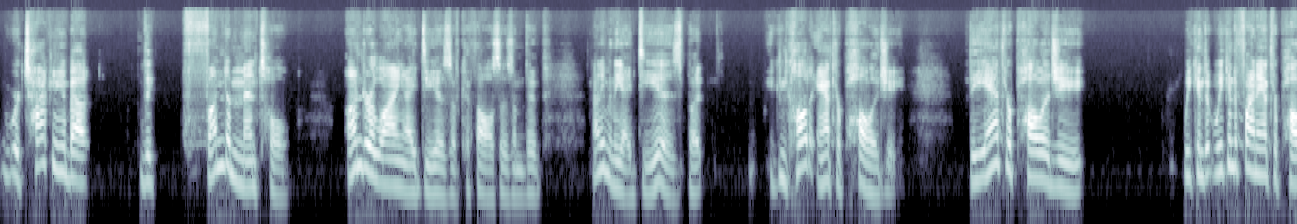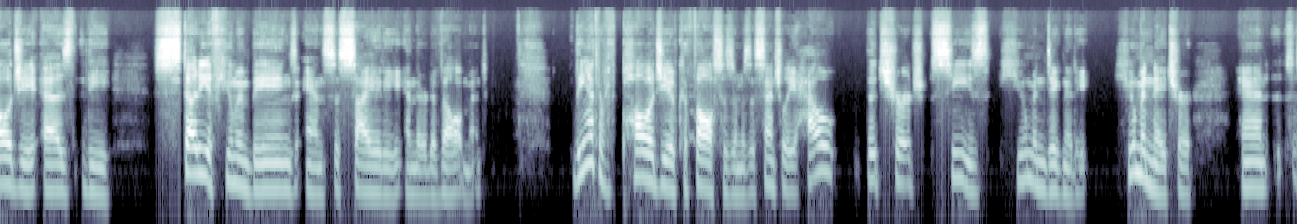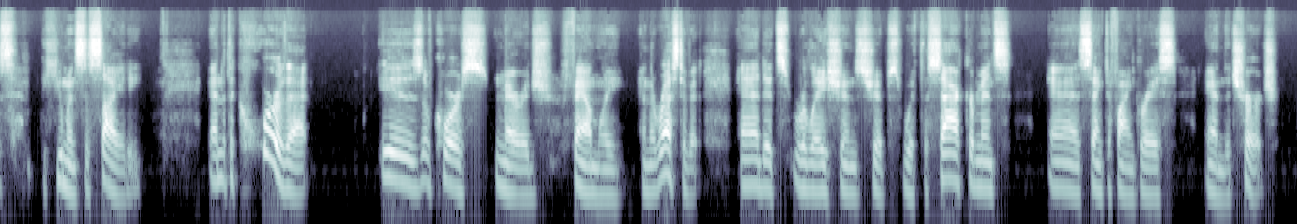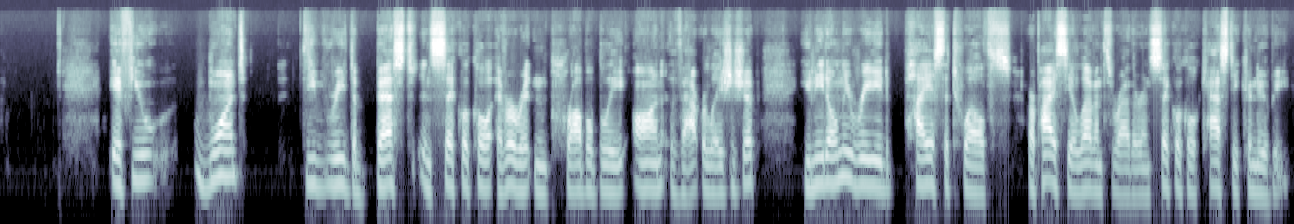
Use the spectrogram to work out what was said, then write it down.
we're talking about the fundamental underlying ideas of Catholicism, the not even the ideas, but you can call it anthropology. The anthropology we can we can define anthropology as the study of human beings and society and their development. The anthropology of Catholicism is essentially how the church sees human dignity, human nature, and human society. And at the core of that is, of course, marriage, family, and the rest of it, and its relationships with the sacraments and sanctifying grace and the church. If you want to read the best encyclical ever written, probably on that relationship, you need only read Pius XII's or Pius XI's rather encyclical Casti Connubii,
